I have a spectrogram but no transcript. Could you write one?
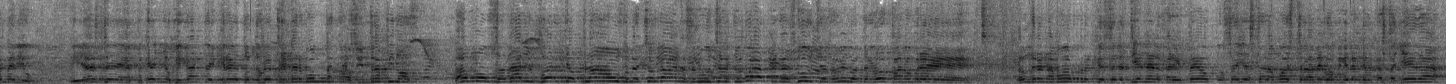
En medio. Y este pequeño gigante increíble TV, primer monta con los intrépidos. Vamos a darle un fuerte aplauso, le echó ganas el muchacho. Fuerte que escuches, amigo Telopan, hombre. Un gran amor que se le tiene al jaripeo, pues ahí está la muestra, amigo Miguel Ángel Castañeda,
